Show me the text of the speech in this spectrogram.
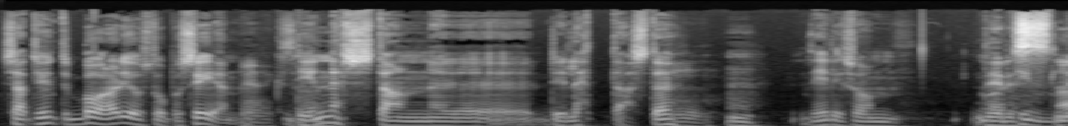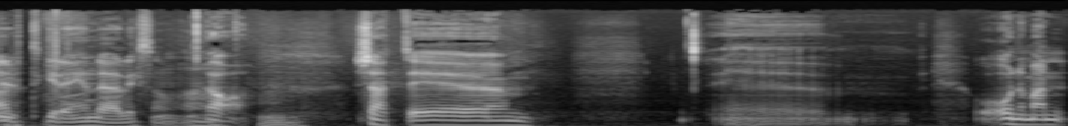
Så att det är inte bara det att stå på scen. Ja, det är nästan eh, det lättaste. Mm. Det är liksom Det är det timmar. slutgrejen där liksom. Ja. Ja. Så att... Eh, eh, och när, man,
